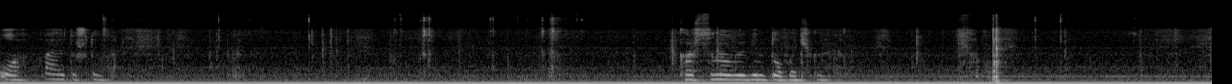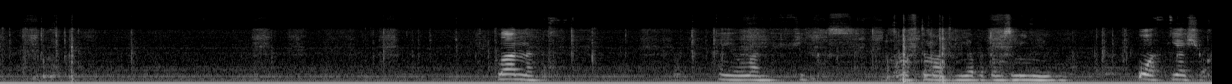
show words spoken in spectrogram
О, а это что? кажется, новая винтовочка. Ладно. Эй, ладно, фикс. Автоматом я потом заменю его. О, ящик.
